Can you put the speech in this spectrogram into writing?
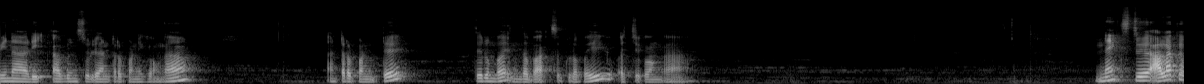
வினாடி அப்படின்னு சொல்லி என்டர் பண்ணிக்கோங்க. என்டர் பண்ணிட்டு திரும்ப இந்த பாக்ஸுக்குள்ளே போய் வச்சுக்கோங்க. நெக்ஸ்ட்டு அளக்க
